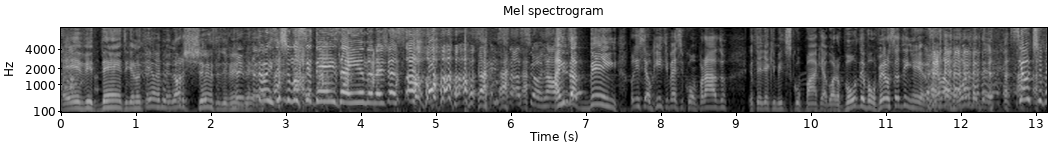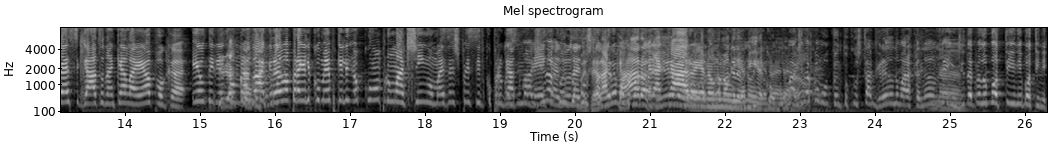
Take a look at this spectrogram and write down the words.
é evidente que não tinha a menor chance de vender. Então existe lucidez ainda, né, pessoal? Sensacional. Ainda bem, porque se alguém tivesse comprado, eu teria que me desculpar que agora vou devolver o seu dinheiro, pelo amor de Deus. Se eu tivesse gato naquela época, eu teria Queria comprado a grama pra ele comer, porque ele- eu compro um matinho, mas é específico pro Mas gato comer, imagina que quanto ajuda Mas custa era a grama do caro Maracanã. Era caro, é, não, era não uma ia, não ia, não comum. era. Imagina como, quanto custa a grana do Maracanã Não. vendida pelo Botini. Botini,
